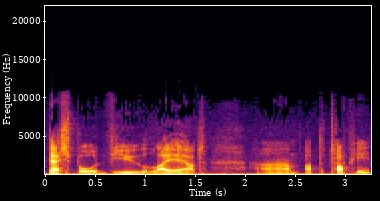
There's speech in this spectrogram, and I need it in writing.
dashboard view layout um, up the top here.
